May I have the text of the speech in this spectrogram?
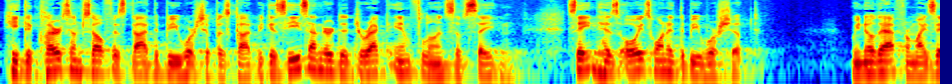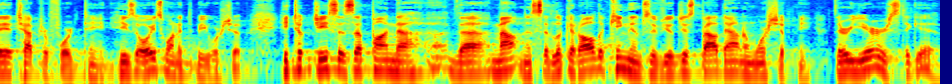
He declares himself as God to be worshiped as God because he's under the direct influence of Satan. Satan has always wanted to be worshiped. We know that from Isaiah chapter 14. He's always wanted to be worshiped. He took Jesus up on the, uh, the mountain and said, Look at all the kingdoms if you'll just bow down and worship me. They're yours to give.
